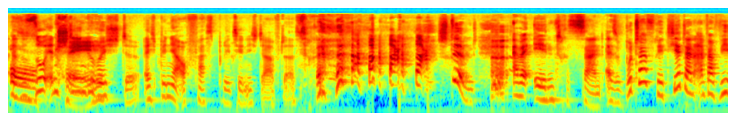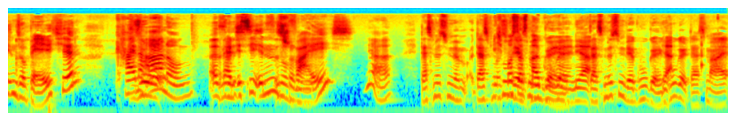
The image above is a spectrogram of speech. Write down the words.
Also so Okay. entstehen Gerüchte. Ich bin ja auch fast Britin, ich darf das. Stimmt. Aber interessant. Also Butter frittiert dann einfach wie in so Bällchen. Keine So. Ahnung. Also Und dann ist sie innen so weich. Ja. Das müssen wir, das müssen muss wir das mal googeln, ja. Das müssen wir googeln. Ja. Googelt das mal.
